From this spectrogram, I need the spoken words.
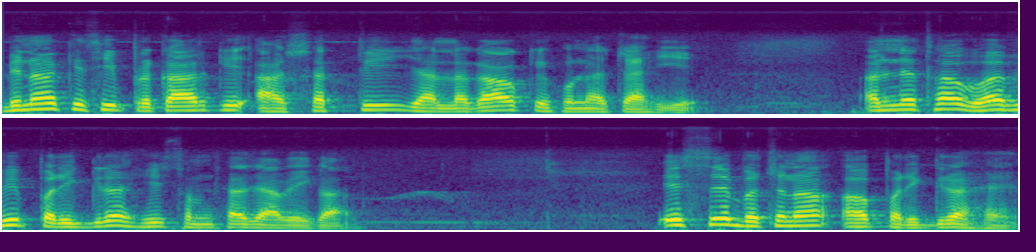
बिना किसी प्रकार की आसक्ति या लगाव के होना चाहिए। अन्यथा वह भी परिग्रह ही समझा जाएगा। इससे बचना अपरिग्रह है।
